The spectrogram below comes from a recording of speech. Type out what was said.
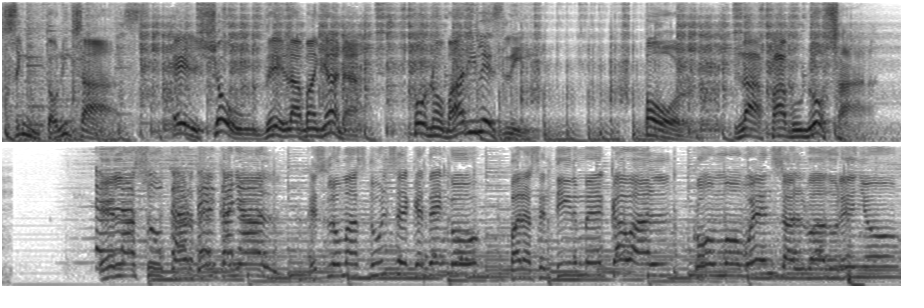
Sintonizas el show de la mañana con Omar y Leslie por La Fabulosa. El azúcar del cañal es lo más dulce que tengo para sentirme cabal como buen salvadoreño.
